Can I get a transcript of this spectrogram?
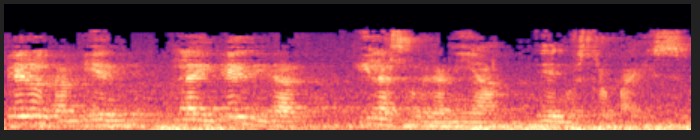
pero también la integridad y la soberanía de nuestro país.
